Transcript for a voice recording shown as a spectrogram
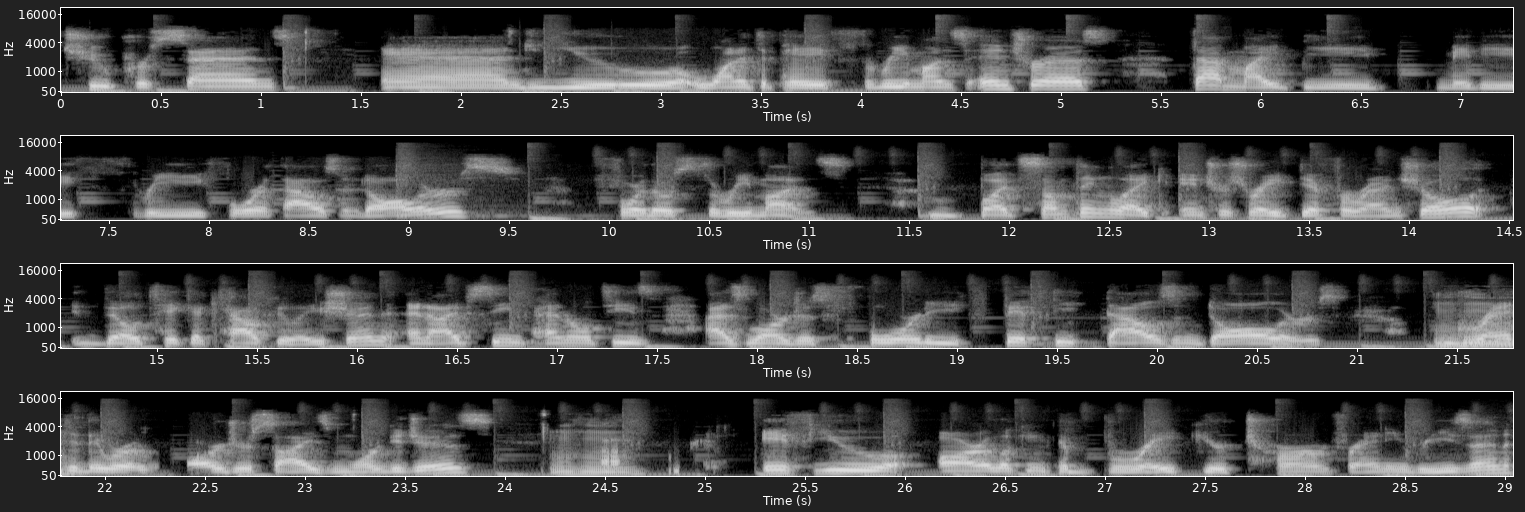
2%, and you wanted to pay three months interest, that might be maybe three, four thousand dollars for those three months. But something like interest rate differential, they'll take a calculation, and I've seen penalties as large as forty, fifty thousand dollars. Mhm, Granted, they were larger size mortgages. mhm. If you are looking to break your term for any reason,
